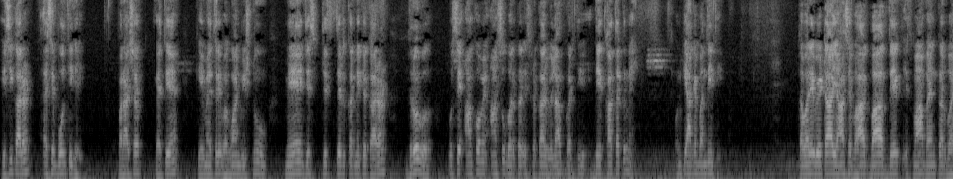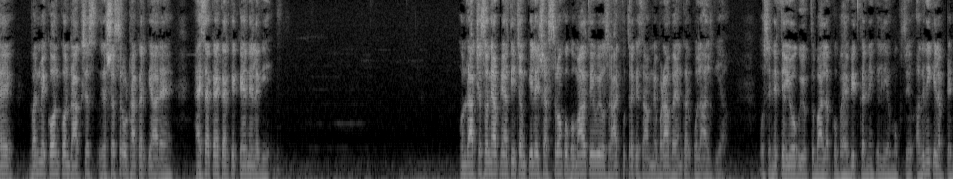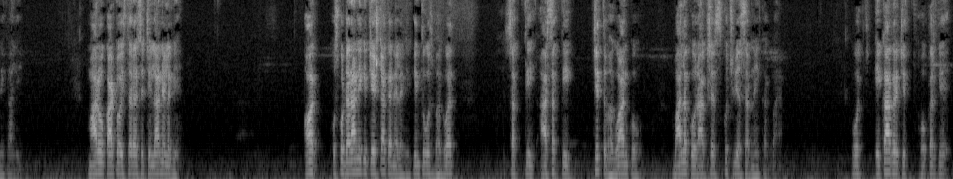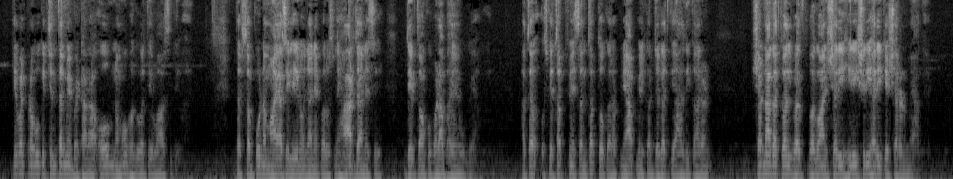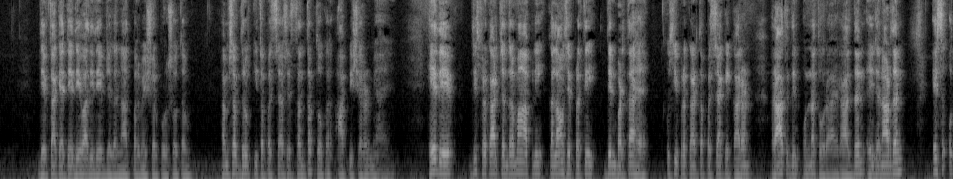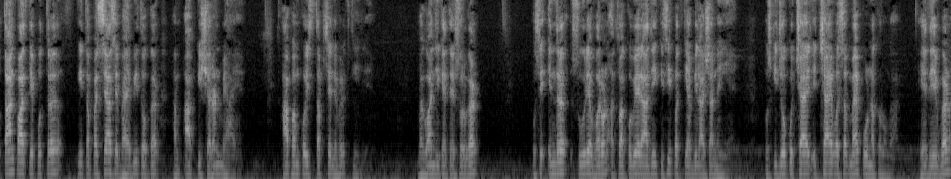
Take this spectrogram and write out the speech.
इसी कारण ऐसे बोलती गई। पराशर कहते हैं कि मैत्रेय भगवान विष्णु में जिस जिस स्थिर करने के कारण ध्रुव उसे आँखों में आँसू भरकर इस प्रकार विलाप करती, देखा तक नहीं। उनकी आँखें बंदी थी। तब अरे बेटा, यहाँ से भाग भाग, देख, इस महाभयंकर भय, वन में कौन कौन राक्षस शस्त्र उठा करके आ रहे हैं? ऐसा कह करके कहने लगी। उन राक्षसों ने अपने अति चमकीले शस्त्रों को घुमाते हुए उस राजपुत्र के सामने बड़ा भयंकर कोलाहल किया। उस नित्य योग युक्त बालक को भयभीत करने के लिए मुख से अग्नि की लपटें निकाली। मारो काटो इस तरह से चिल्लाने लगे और उसको डराने की चेष्टा करने लगे, किंतु उस भगवत शक्ति, आसक्ति, चित्त भगवान को, बालक को राक्षस कुछ भी असर नहीं कर पाया। वो एकाग्र चित्त होकर के केवल प्रभु के चिंतन में बैठा रहा। ओम नमो भगवते वासुदेवाय। तब संपूर्ण माया से लीन हो जाने पर उसने हार जाने से देवताओं को बड़ा भय हो गया। अतः उसके तप में संतप्त होकर अपने आप मिलकर जगत के आदि कारण शरणागत भगवान श्री हरि श्री हरि के शरण में आ गए। देवता कहते हैं, देवादिदेव जगन्नाथ, परमेश्वर, पुरुषोत्तम, हम सब ध्रुव की तपस्या से संतप्त होकर आपकी शरण में आए हैं। हे देव जिस प्रकार चंद्रमा अपनी कलाओं से प्रतिदिन बढ़ता है, उसी प्रकार तपस्या के कारण रात दिन उन्नत हो रहा है। राजधन, हे जनार्दन, इस उत्तानपात के पुत्र की तपस्या से भयभीत होकर हम आपकी शरण में आए हैं। आप हमको इस तप से निवृत्त कीजिए। भगवान जी कहते हैं, सुरगण, उसे इंद्र, सूर्य, वरुण अथवा कुबेर आदि किसी पद की अभिलाषा नहीं है। उसकी जो कुछ इच्छा है, वह सब मैं पूर्ण करूँगा। हे देवगण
